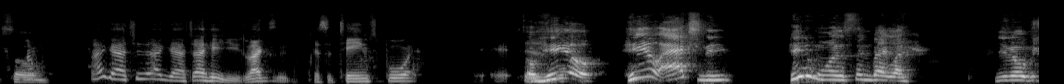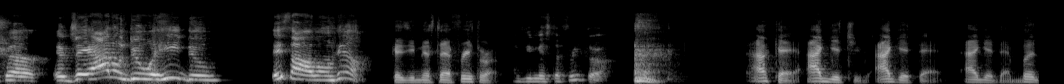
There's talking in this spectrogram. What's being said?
So I got you. I got you. I hear you. Like it's a team sport. So he'll he'll actually, he the one sitting back like, you know, because if Jr. don't do what he do, it's all on him because you missed that free throw. he missed the free throw. okay, I get you. I get that. I get that. But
